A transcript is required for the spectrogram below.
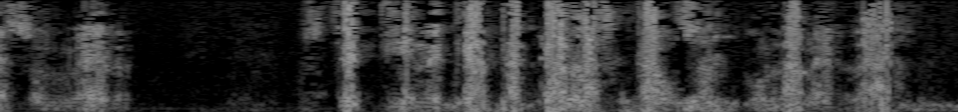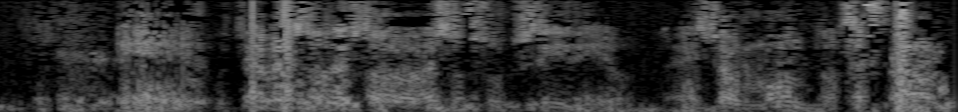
Muchas de las cosas que son mentiras, pero que entonces ellos mismos han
